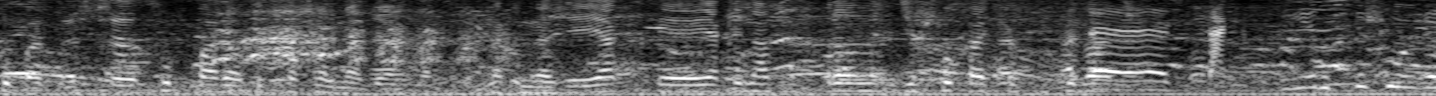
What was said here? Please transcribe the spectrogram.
Super, to jeszcze słów parę o tych social mediach. W takim razie, jak, jakie nazwy strony, gdzie szukać, co wpisywać? E, tak, więc już mówię,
